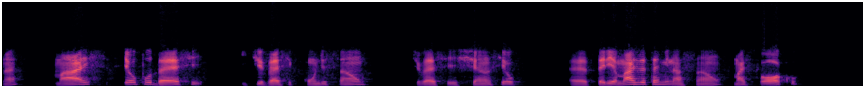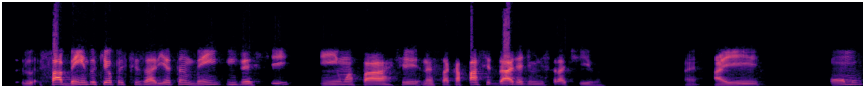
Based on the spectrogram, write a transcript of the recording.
né? Mas se eu pudesse e tivesse condição, tivesse chance, eu é, teria mais determinação, mais foco, sabendo que eu precisaria também investir em uma parte nessa capacidade administrativa. Né? Aí, como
